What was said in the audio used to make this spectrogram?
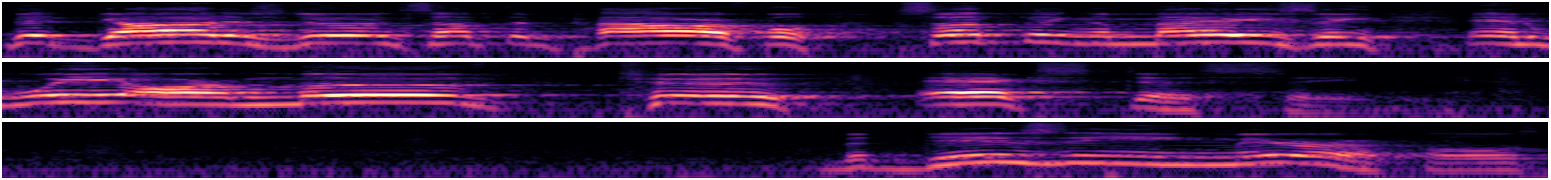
that God is doing something powerful, something amazing, and we are moved to ecstasy. But dizzying miracles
